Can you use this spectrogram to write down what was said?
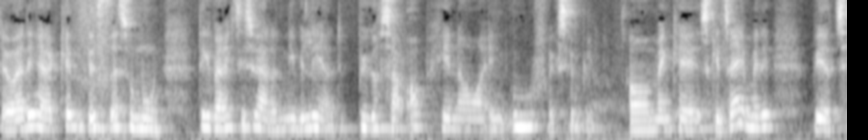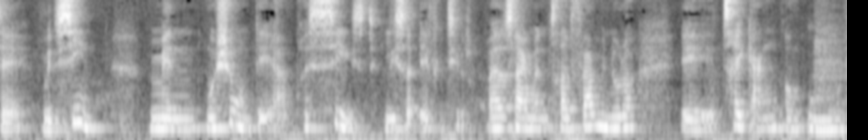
der jo er det her kendte stresshormon, det kan være rigtig svært at nivellere. Det bygger sig op hen over en uge for eksempel. Og man kan skille sig af med det ved at tage medicin, men motion det er præcist lige så effektivt. Og her snakker man 30-40 minutter øh, tre gange om ugen.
